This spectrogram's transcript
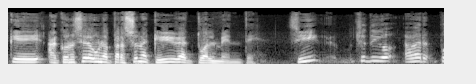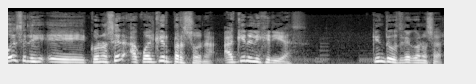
que a conocer a una persona que vive actualmente, ¿sí? Yo te digo, a ver, puedes eh, conocer a cualquier persona. ¿A quién elegirías? ¿Quién te gustaría conocer?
